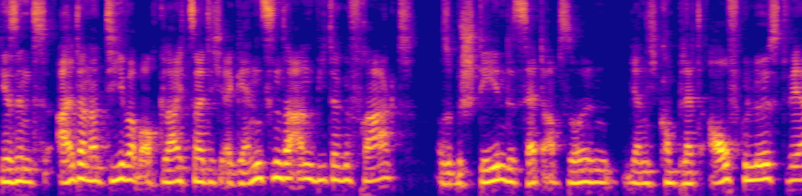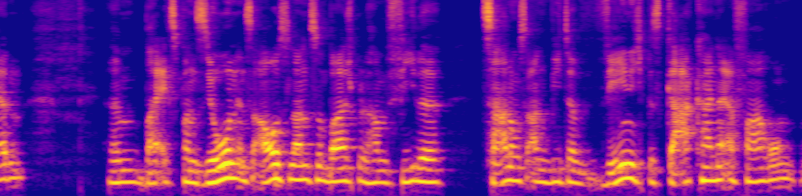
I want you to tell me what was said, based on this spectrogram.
Hier sind alternative, aber auch gleichzeitig ergänzende Anbieter gefragt. Also bestehende Setups sollen ja nicht komplett aufgelöst werden. Ähm, bei Expansion ins Ausland zum Beispiel haben viele Zahlungsanbieter wenig bis gar keine Erfahrung,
